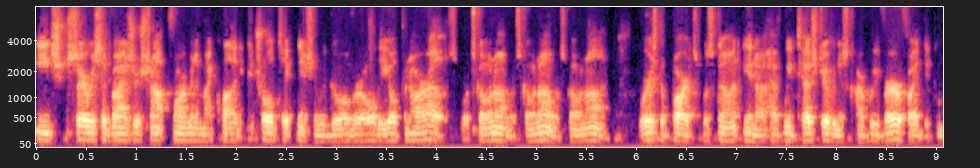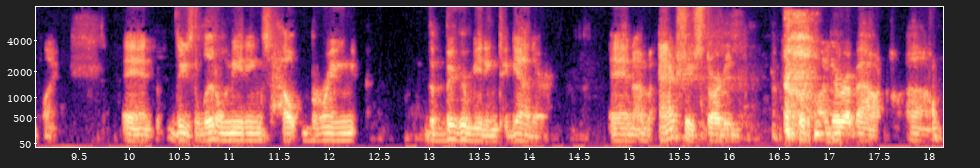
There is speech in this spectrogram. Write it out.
each service advisor, shop foreman, and my quality control technician. We go over all the open ROs. What's going on? What's going on? What's going on? Where's the parts? What's going? You know, have we test driven this car? Have we verified the complaint? And these little meetings help bring the bigger meeting together and I'm actually started to wonder about um,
